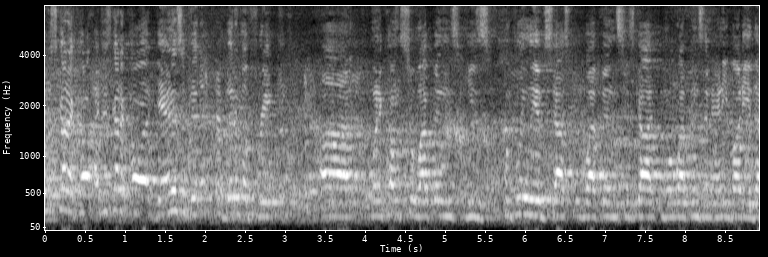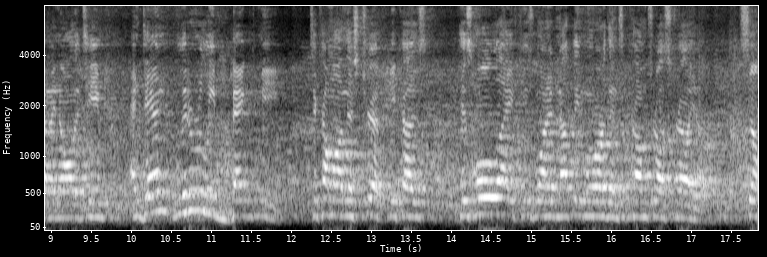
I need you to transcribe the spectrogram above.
I just gotta call, I just gotta call it. Dan is a bit a bit of a freak uh, when it comes to weapons. He's completely obsessed with weapons. He's got more weapons than anybody that I know on the team. And Dan literally begged me to come on this trip because his whole life he's wanted nothing more than to come to Australia. So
